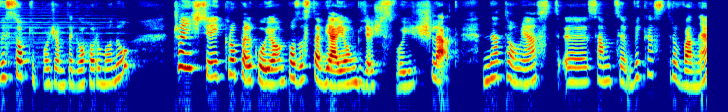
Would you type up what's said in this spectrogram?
wysoki poziom tego hormonu, częściej kropelkują, pozostawiają gdzieś swój ślad. Natomiast y, samce wykastrowane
